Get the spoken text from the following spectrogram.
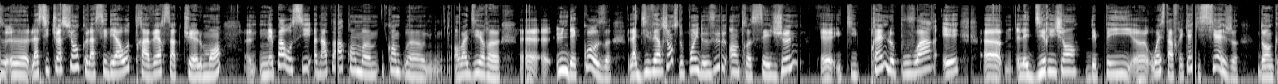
euh, la situation que la CDAO traverse actuellement euh, n'est pas aussi n'a pas comme euh, comme on va dire une des causes la divergence de point de vue entre ces jeunes qui prennent le pouvoir et les dirigeants des pays ouest africains qui siègent donc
